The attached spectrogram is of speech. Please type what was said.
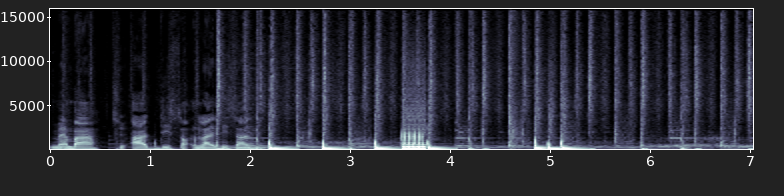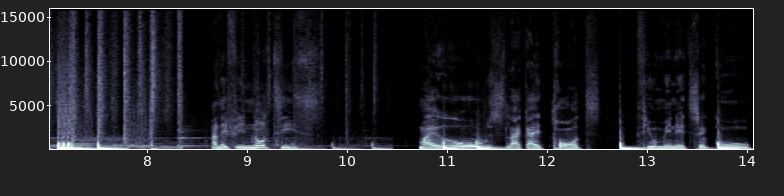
remember to add this something like this as And if you notice, my rolls, like I thought a few minutes ago,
